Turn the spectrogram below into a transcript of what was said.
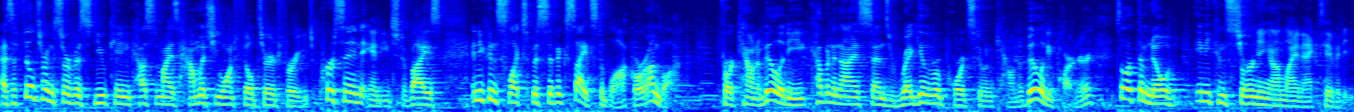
As a filtering service, you can customize how much you want filtered for each person and each device, and you can select specific sites to block or unblock. For accountability, Covenant Eyes sends regular reports to an accountability partner to let them know of any concerning online activity.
